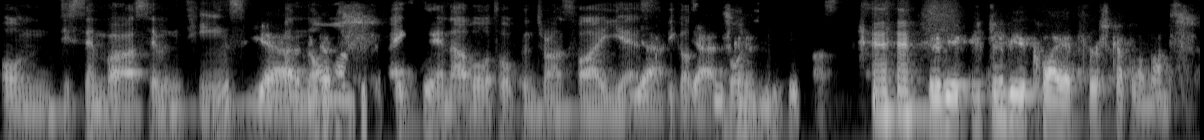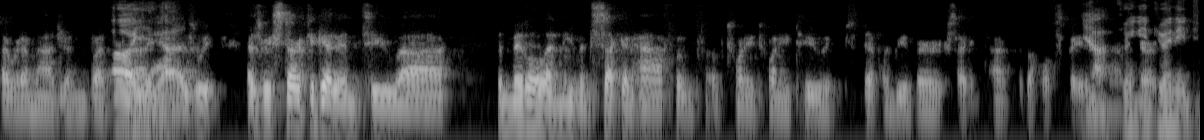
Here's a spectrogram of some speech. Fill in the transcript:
on December 17th. Yeah. But no one would like to enable token transfer yet yeah, because yeah, it's going to be, it's going to be a quiet first couple of months, I would imagine. But oh, uh, yeah. yeah. as we as we start to get into uh, the middle and even second half of, of 2022, it's definitely be a very exciting time for the whole space. Yeah, 2022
